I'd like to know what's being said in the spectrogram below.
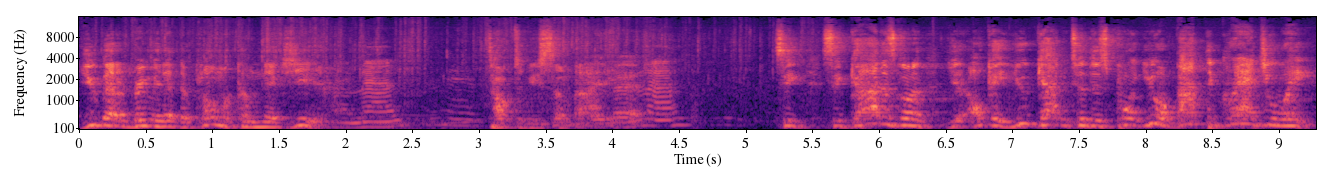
You better bring me that diploma come next year. Amen. Talk to me, somebody. Amen. See, see, God is going to, okay, you gotten to this point. You're about to graduate.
